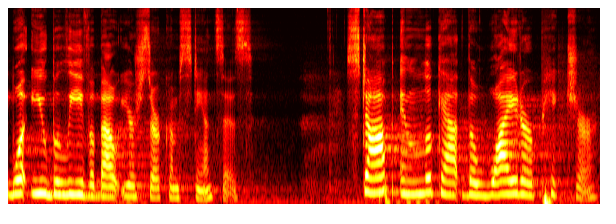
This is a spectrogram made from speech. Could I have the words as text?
what you believe about your circumstances. Stop and look at the wider picture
